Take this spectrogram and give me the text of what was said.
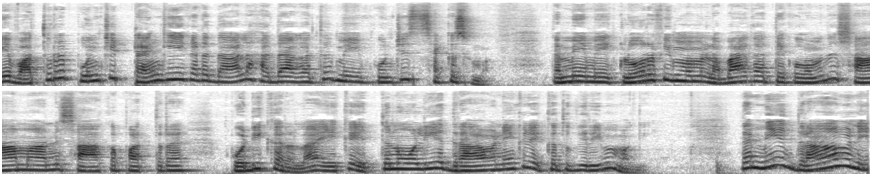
ඒ වතුර පුංචි ටැංගීකට දාලා හදාගත මේ පුංචි සැකසුමක්. මේ මේ කලෝරෆිල් මම ලබාගත්ත කොමද සාමාන්‍ය සාකපත්‍ර පොඩි කරලා ඒක එත්තනෝලිය ද්‍රාවණයකට එකතු කිරීම මගේ. දැ මේ ද්‍රාවණය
